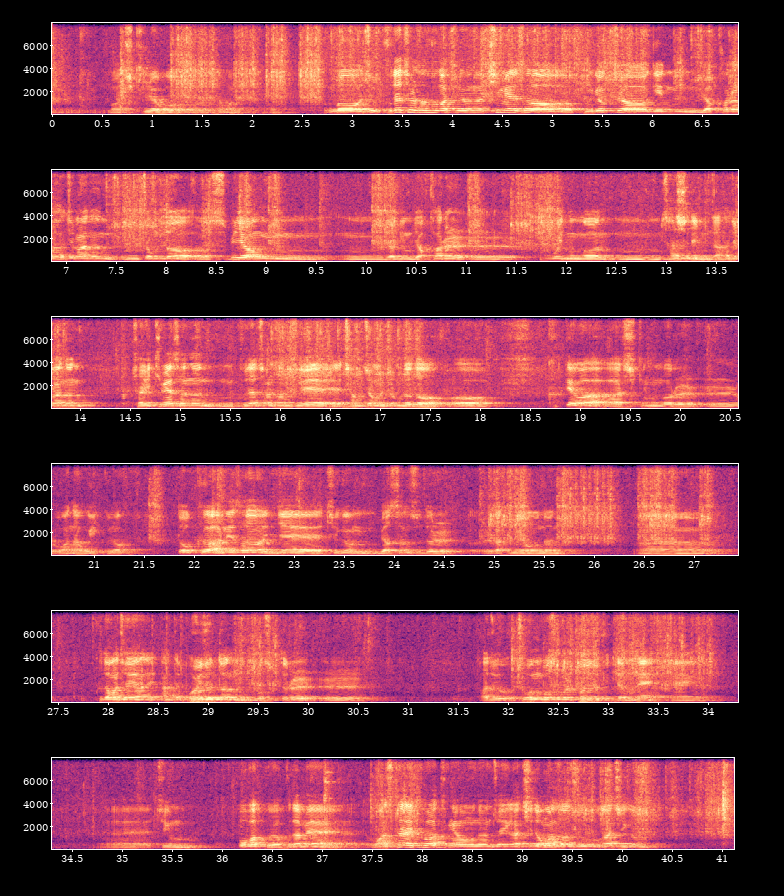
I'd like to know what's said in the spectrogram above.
뭐 지키려고 했던 겁니다. 네. 뭐 지금 구자철 선수 같은 경우는 팀에서 공격적인 역할을 하지만은 좀 더 수비형 적인 역할을 어, 하고 있는 건 음, 사실입니다. 하지만은 저희 팀에서는 구자철 선수의 장점을 좀 더더 어, 극대화시키는 거를 원하고 있고요. 또 그 안에서 이제 지금 몇 선수들 같은 경우는 어, 그동안 저희한테 보여줬던 모습들을 어, 아주 좋은 모습을 보여줬기 때문에 예, 예, 지금 뽑았고요. 그 다음에 원스트라이커 같은 경우는 저희가 지동원 선수가 지금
